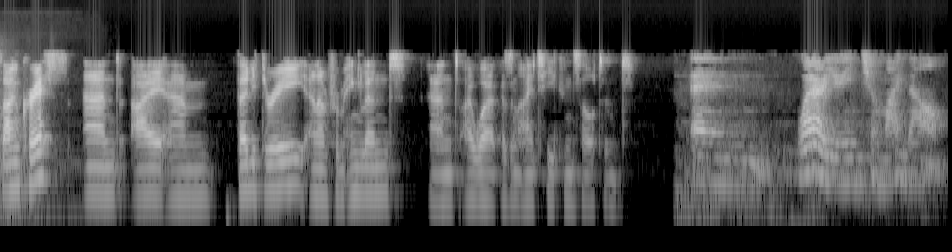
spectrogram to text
So I'm Chris, and I am 33, and I'm from England, and I work as an IT consultant. And why are you in Chiang Mai now?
